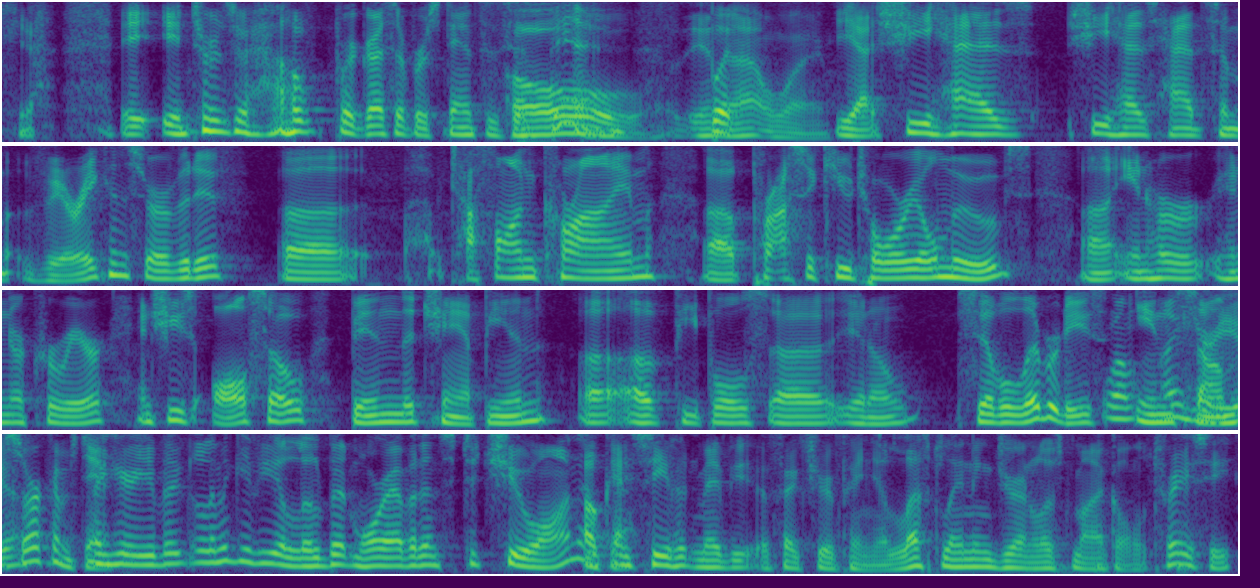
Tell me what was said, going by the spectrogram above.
Yeah, in terms of how progressive her stances have oh, been. Oh, in but, that way. Yeah, she has she has had some very conservative, uh, tough on crime, uh, prosecutorial moves uh, in her in her career, and she's also been the champion uh, of people's uh, you know civil liberties well, in some circumstances. I hear you, but let me give you a little bit more evidence to chew on and, okay. and see if it maybe affects your opinion. Left leaning journalist Michael Tracey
